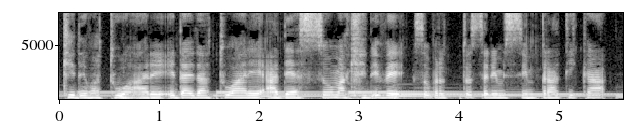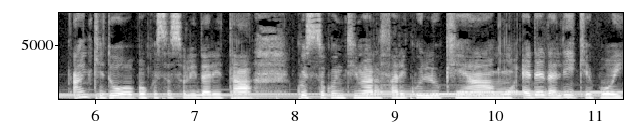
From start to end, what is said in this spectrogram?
che devo attuare ed è da attuare adesso, ma che deve soprattutto essere messo in pratica anche dopo, questa solidarietà, questo continuare a fare quello che amo. Ed è da lì che poi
